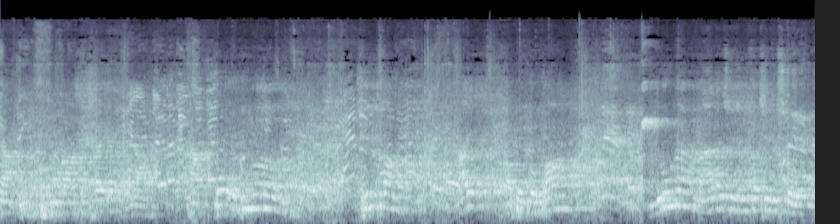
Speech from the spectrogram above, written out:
gang under barsel 3 er kamp 200 Kildre, Rej og Bingo Brown, Luna Martin fra TV Skolen.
